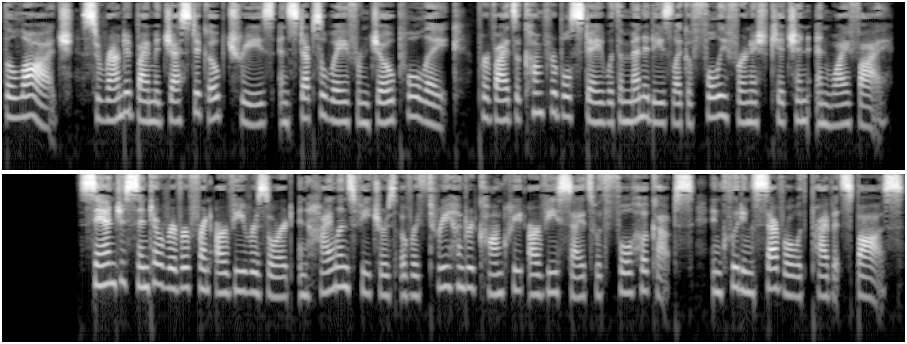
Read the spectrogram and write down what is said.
The lodge, surrounded by majestic oak trees and steps away from Joe Pool Lake, provides a comfortable stay with amenities like a fully furnished kitchen and Wi-Fi. San Jacinto Riverfront RV Resort in Highlands features over 300 concrete RV sites with full hookups, including several with private spas.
